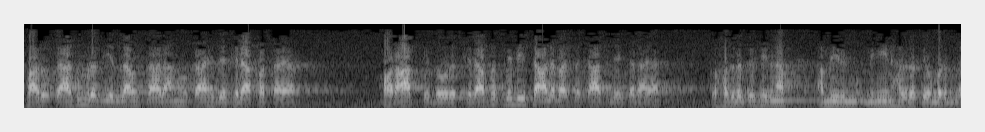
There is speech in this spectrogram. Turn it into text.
فاروق اعظم رضی اللہ تعالیٰ عنہ کا عہد خلافت آیا اور آپ کے دور خلافت میں بھی طالبہ زکوٰۃ لے کر آیا تو حضرت سیدنا امیر المؤمنین حضرت عمر بن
